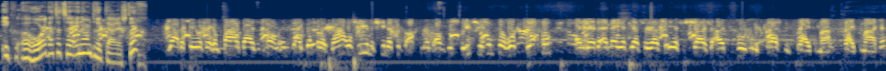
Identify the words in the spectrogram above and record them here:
Ik eh, hoor dat het eh, enorm druk daar is, toch? Ja, dat kun je wel zeggen, een paar duizend man. En het lijkt best wel een chaos hier. Misschien dat je op de achtergrond af en toe de politie rond eh, hoort klappen. En de, de ME heeft juist zojuist de eerste charge uitgevoerd om het kruispunt vrij te, vrij te maken.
